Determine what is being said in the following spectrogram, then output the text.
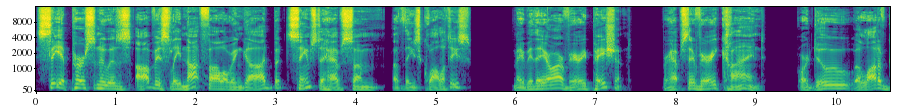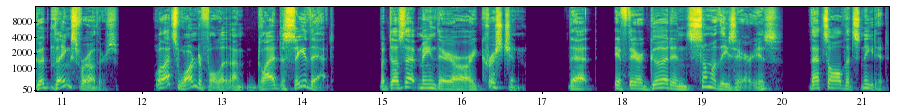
see a person who is obviously not following God but seems to have some of these qualities? Maybe they are very patient. Perhaps they're very kind or do a lot of good things for others. Well, that's wonderful. I'm glad to see that. But does that mean they are a Christian? That if they're good in some of these areas, that's all that's needed?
